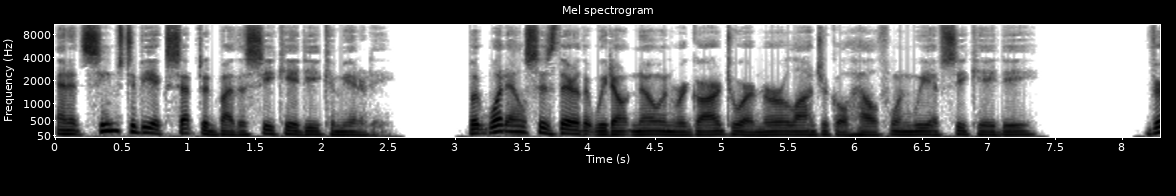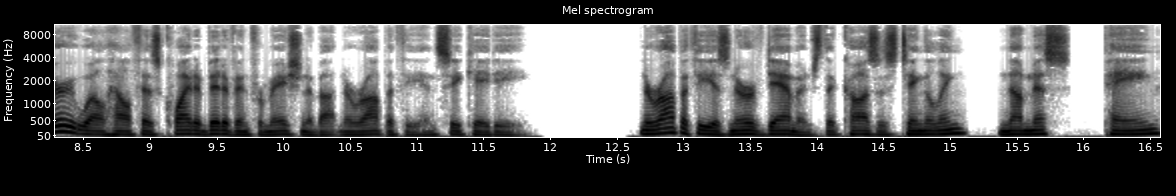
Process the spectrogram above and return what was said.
and it seems to be accepted by the CKD community. But what else is there that we don't know in regard to our neurological health when we have CKD? Very Well Health has quite a bit of information about neuropathy and CKD. Neuropathy is nerve damage that causes tingling, numbness, pain,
